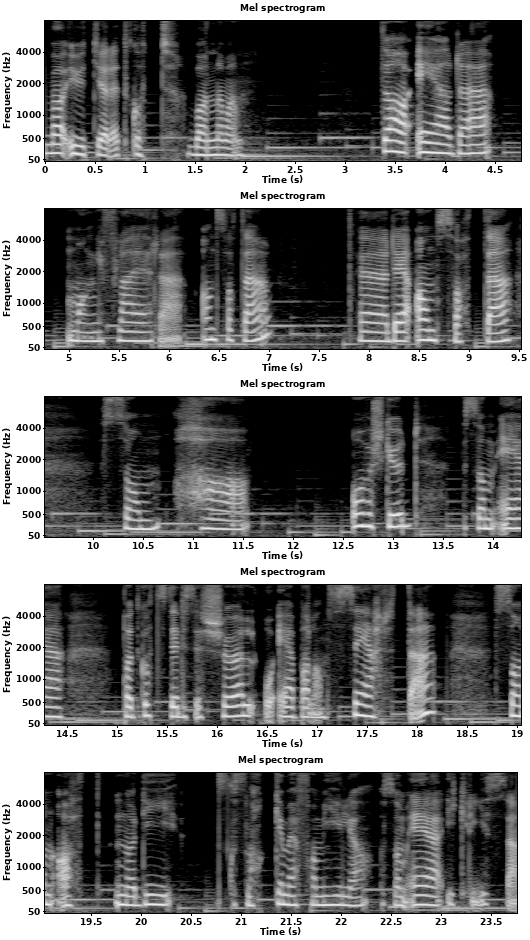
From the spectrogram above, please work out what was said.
hva utgjør et godt barnevern? Da er det mange flere ansatte. Eh, det er ansatte som har overskudd, som er på et godt sted i seg sjøl og er balanserte, sånn at når de skal snakke med familier som er i krise,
